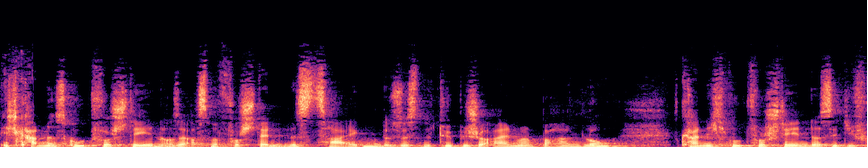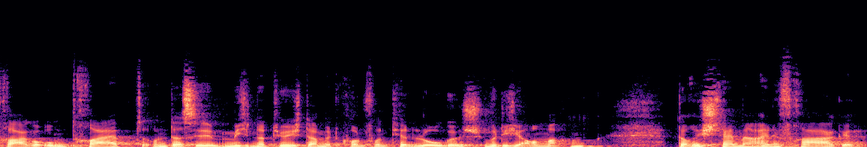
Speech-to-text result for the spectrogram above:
ich kann das gut verstehen, also erstmal Verständnis zeigen, das ist eine typische Einwandbehandlung. Kann ich gut verstehen, dass sie die Frage umtreibt und dass sie mich natürlich damit konfrontieren, logisch, würde ich auch machen. Doch ich stelle mir eine Frage,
